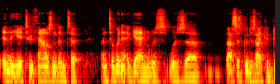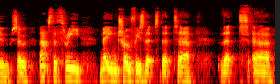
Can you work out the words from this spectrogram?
in the year 2000 and to and to win it again was was uh, that's as good as I could do. So that's the three main trophies that that. Uh, that uh,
